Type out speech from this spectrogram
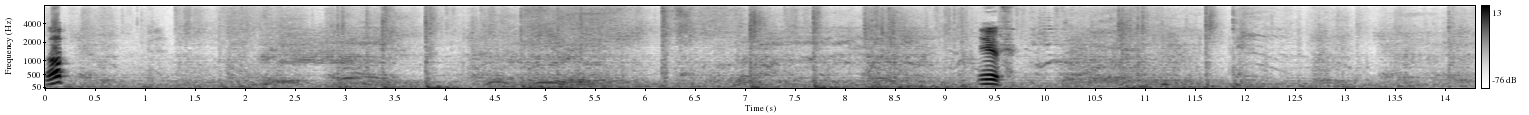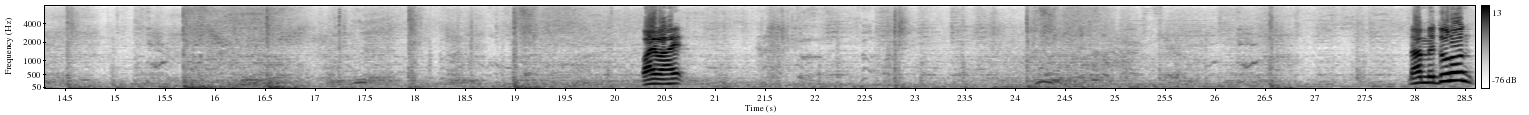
Hop. Üf. Bay bay. Lan bir durun.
